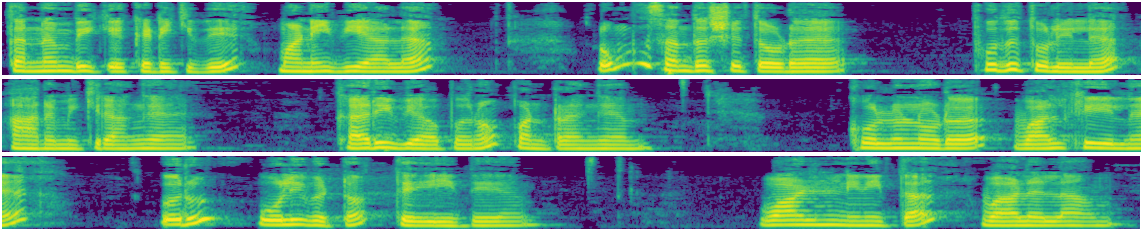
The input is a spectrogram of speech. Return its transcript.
தன்னம்பிக்கை கிடைக்குது மனைவியால. ரொம்ப சந்தோஷத்தோட புது தொழில ஆரம்பிக்கிறாங்க. கறி வியாபாரம் பண்றாங்க. கொல்லனோட வாழ்க்கையில ஒரு ஒளிவட்டம் தெரியுது. வாழ நினைத்தால் வாழலாம்.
